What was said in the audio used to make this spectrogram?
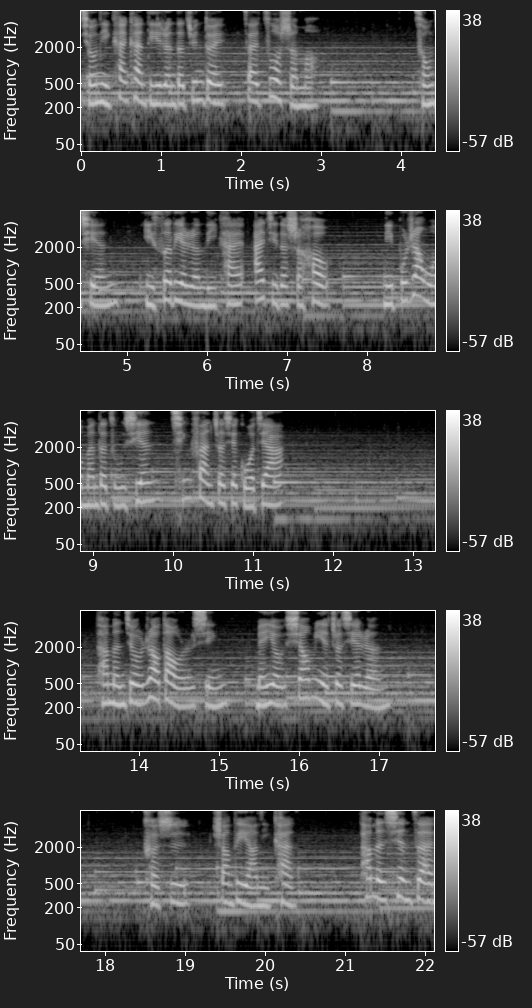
求你看看敌人的军队在做什么。从前，以色列人离开埃及的时候，你不让我们的祖先侵犯这些国家，他们就绕道而行，没有消灭这些人。可是，上帝啊，你看，他们现在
